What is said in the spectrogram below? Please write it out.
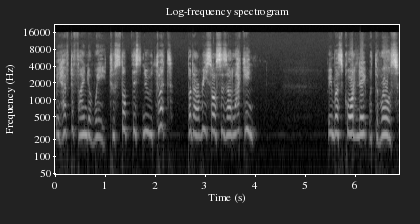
We have to find a way to stop this new threat, but our resources are lacking. We must coordinate with the Rose.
